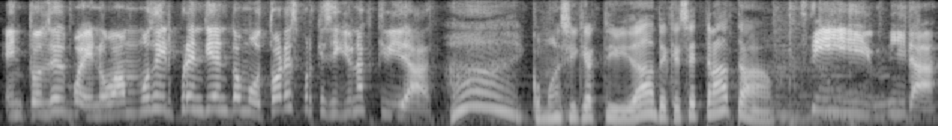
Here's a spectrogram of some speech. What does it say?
Entonces, bueno, vamos a ir prendiendo motores porque sigue una actividad. Ay, ¿Cómo así que actividad? ¿De qué se trata? Sí, mira,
